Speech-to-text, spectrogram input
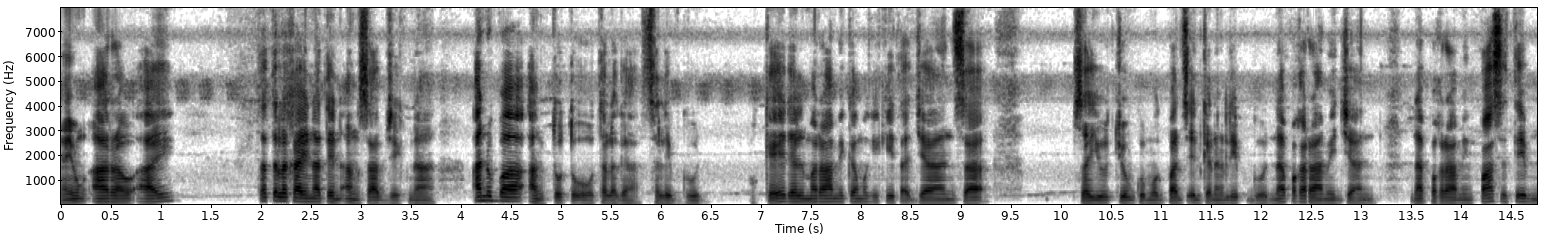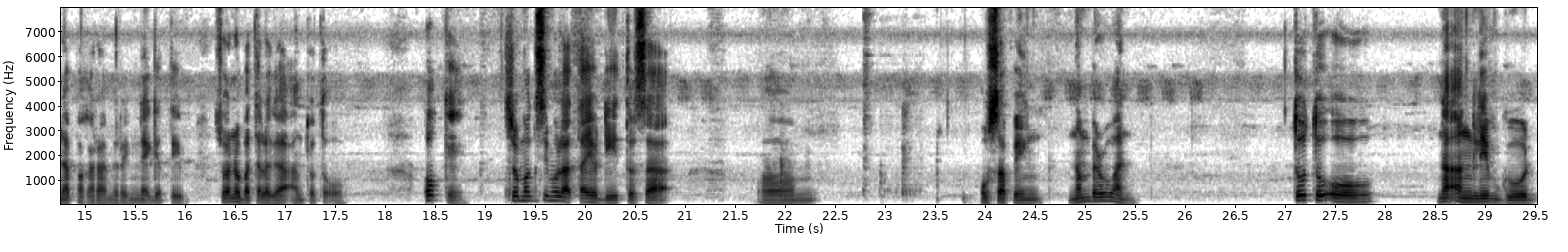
ngayong araw ay tatalakayin natin ang subject na ano ba ang totoo talaga sa Live Good. Okay? Dahil marami kang makikita dyan sa sa YouTube kung magpansin ka ng Live Good. Napakarami dyan. Napakaraming positive, napakarami ring negative. So ano ba talaga ang totoo? Okay. So magsimula tayo dito sa um, usaping number one. Totoo na ang Live Good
